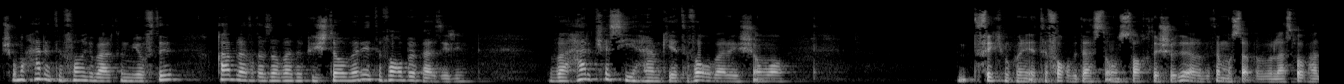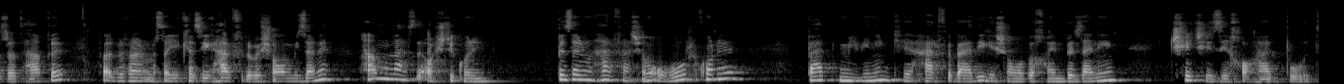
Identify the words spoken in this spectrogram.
شما هر اتفاقی که براتون میفته قبل از قضاوت و پیش اتفاق بپذیرین. و هر کسی هم که اتفاق برای شما فکر می‌کنین اتفاق به دست اون ساخته شده؟ البته مسبب الاسباب حضرت حقه. فقط بفرمایید مثلا یک کسی حرفی رو به شما می‌زنه همون لحظه آشتی کنین. بذارین اون حرف از شما عبور کنه. بعد می‌بینین که حرف بعدی که شما بخواین بزنین چه چیزی خواهد بود.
